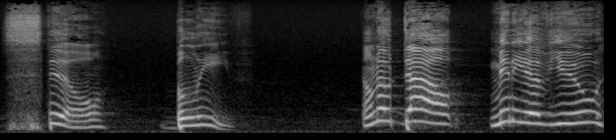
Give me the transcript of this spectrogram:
still believe? Now, no doubt many of you,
